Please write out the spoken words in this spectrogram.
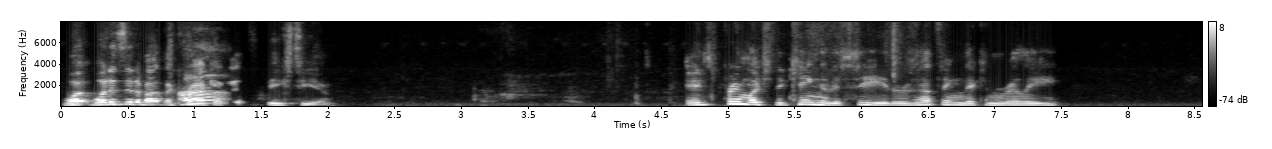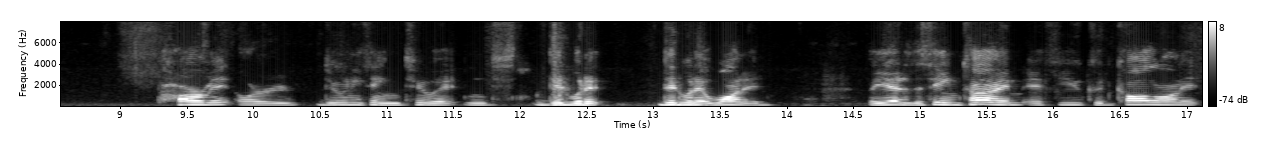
What what is it about the Kraken Uh, that speaks to you? It's pretty much the king of the sea. There's nothing that can really harm it or do anything to it and just did what it did what it wanted. But yet at the same time, if you could call on it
